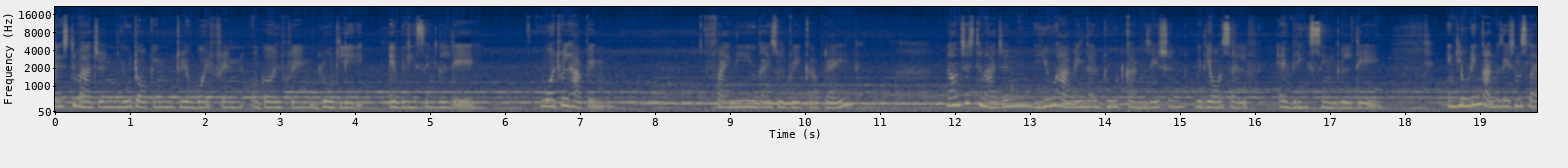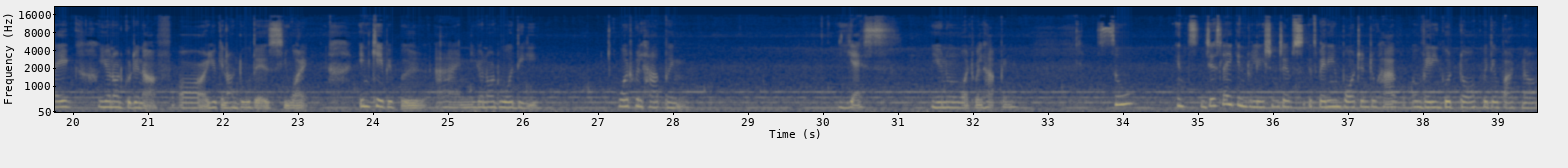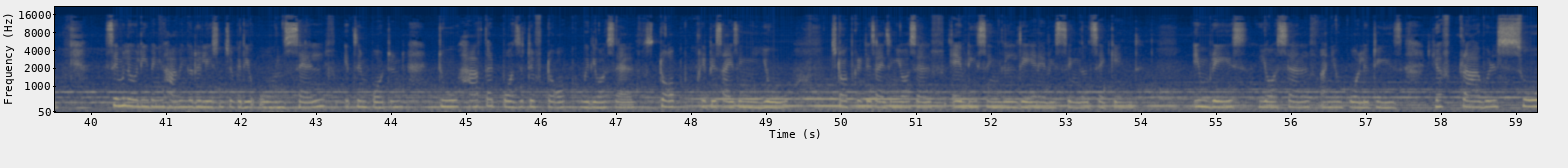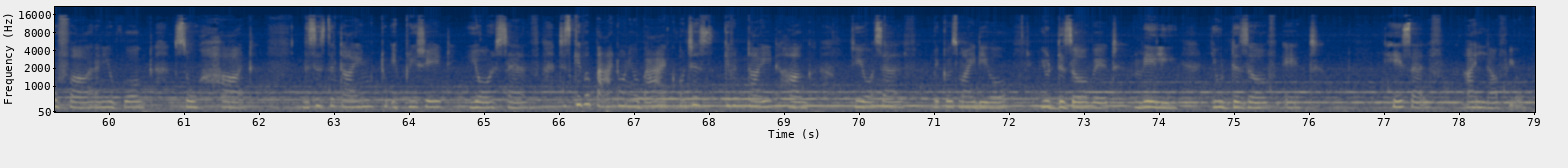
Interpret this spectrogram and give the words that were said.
Just imagine you talking to your boyfriend or girlfriend rudely every single day. What will happen? Finally, you guys will break up, right? Now, just imagine you having that rude conversation with yourself every single day, including conversations like you're not good enough, or you cannot do this, you are incapable, and you're not worthy. What will happen? Yes you know what will happen. So it's just like in relationships it's very important to have a very good talk with your partner. Similarly when you're having a relationship with your own self it's important to have that positive talk with yourself. Stop criticizing you. Stop criticizing yourself every single day and every single second embrace yourself and your qualities. You have traveled so far and you've worked so hard. This is the time to appreciate yourself. Just give a pat on your back or just give a tight hug to yourself because, my dear, you deserve it. Really, you deserve it. Hey, self, I love you.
